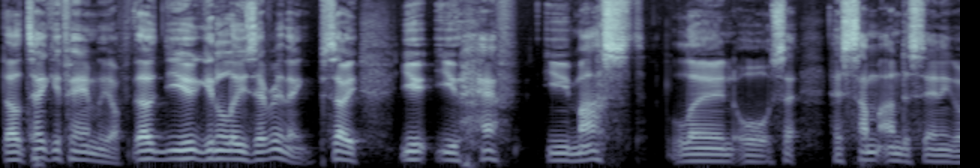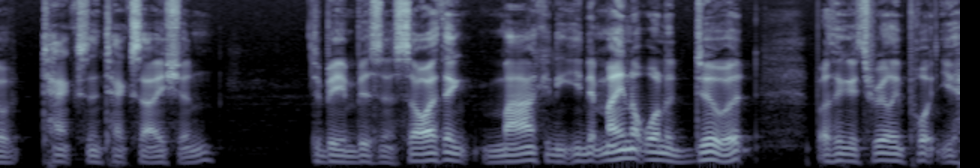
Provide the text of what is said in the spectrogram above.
They'll take your family off. They'll, you're going to lose everything. So you you have you must learn or have some understanding of tax and taxation to be in business. So I think marketing. You may not want to do it, but I think it's really important you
